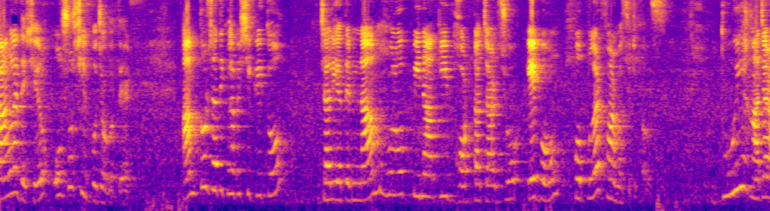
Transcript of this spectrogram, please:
বাংলাদেশের ওষুধ শিল্প জগতের আন্তর্জাতিকভাবে স্বীকৃত, জালিয়াতের নাম হলো পিনাকি ভট্টাচার্য এবং পপুলার ফার্মাসিউটিক্যালস দুই হাজার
